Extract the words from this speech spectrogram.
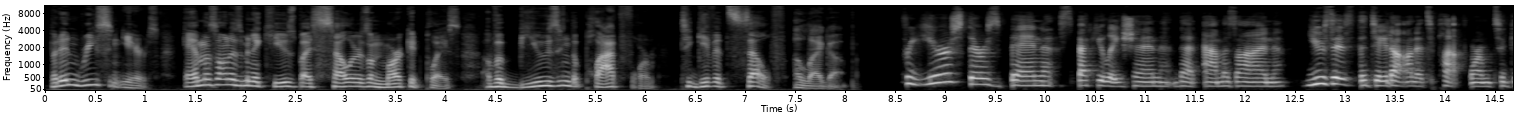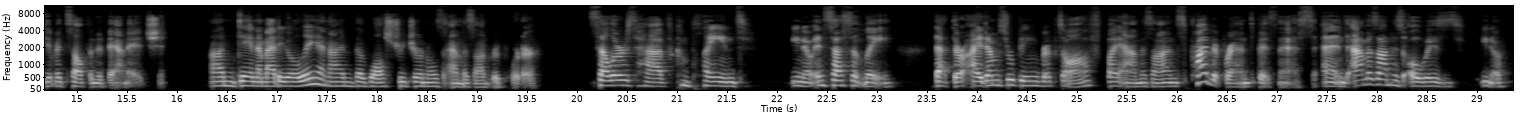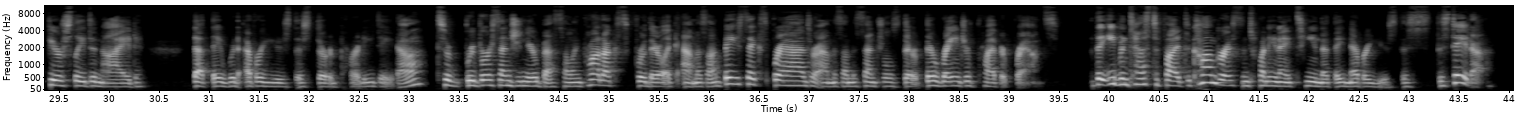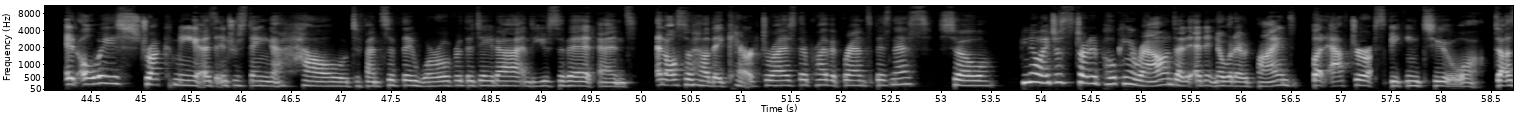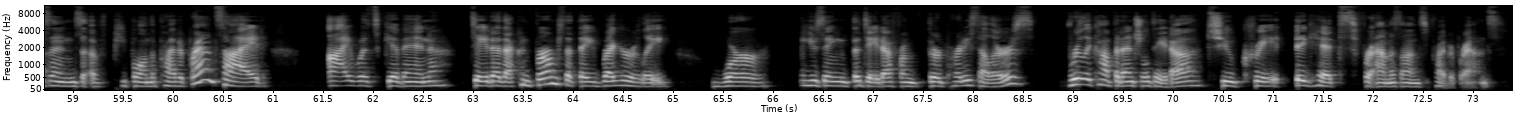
But in recent years, Amazon has been accused by sellers on Marketplace of abusing the platform to give itself a leg up. For years, there's been speculation that Amazon uses the data on its platform to give itself an advantage. I'm Dana Mattioli, and I'm the Wall Street Journal's Amazon reporter. Sellers have complained, you know, incessantly that their items were being ripped off by Amazon's private brand business. And Amazon has always, you know, fiercely denied that they would ever use this third party data to reverse engineer best selling products for their like Amazon Basics brand or Amazon Essentials, their, their range of private brands. They even testified to Congress in 2019 that they never used this, this data. It always struck me as interesting how defensive they were over the data and the use of it and and also how they characterized their private brands business. So you know, I just started poking around. I, didn't know what I would find. But after speaking to dozens of people on the private brand side, I was given data that confirmed that they regularly were using the data from third party sellers, really confidential data to create big hits for Amazon's private brands.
